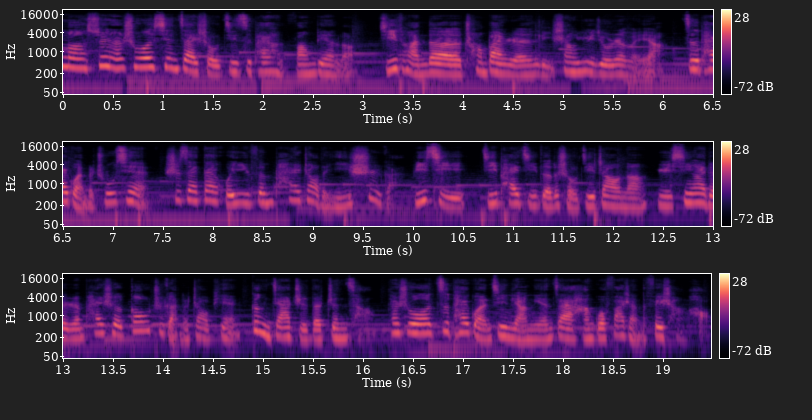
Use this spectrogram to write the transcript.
么，虽然说现在手机自拍很方便了。集团的创办人李尚玉就认为啊，自拍馆的出现是在带回一份拍照的仪式感。比起即拍即得的手机照呢，与心爱的人拍摄高质感的照片更加值得珍藏。他说，自拍馆近两年在韩国发展的非常好。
